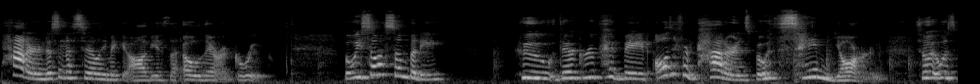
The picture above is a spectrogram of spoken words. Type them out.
pattern doesn't necessarily make it obvious that, oh, they're a group. But we saw somebody who their group had made all different patterns, but with the same yarn. So it was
